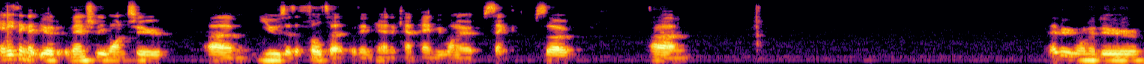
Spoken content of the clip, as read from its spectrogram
anything that you'd eventually want to um, use as a filter within here in a campaign, we want to sync. So um, maybe we want to do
